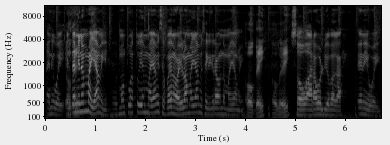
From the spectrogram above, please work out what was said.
Anyway, él terminó en Miami. Él montó un estudio en Miami, se fue de Nueva York a Miami y seguir grabando en Miami. Ok, ok. So, ahora volvió para acá. Anyway,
